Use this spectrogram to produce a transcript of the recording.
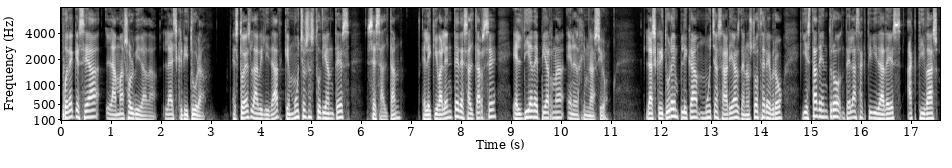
Puede que sea la más olvidada, la escritura. Esto es la habilidad que muchos estudiantes se saltan, el equivalente de saltarse el día de pierna en el gimnasio. La escritura implica muchas áreas de nuestro cerebro y está dentro de las actividades activas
